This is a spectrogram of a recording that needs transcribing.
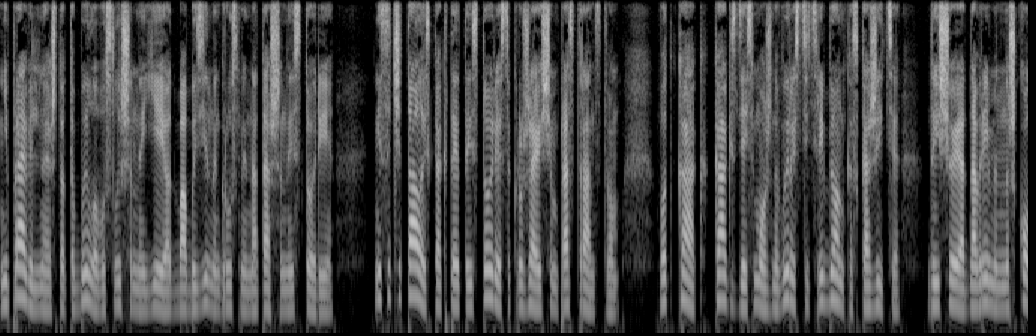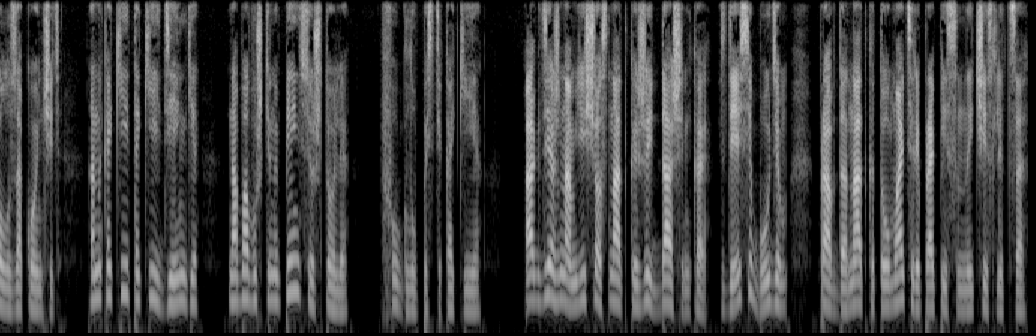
Неправильное что-то было в услышанной ею от бабы Зины грустной Наташиной истории. Не сочеталась как-то эта история с окружающим пространством. Вот как, как здесь можно вырастить ребенка, скажите? Да еще и одновременно школу закончить. А на какие такие деньги? На бабушкину пенсию, что ли? Фу, глупости какие. А где же нам еще с Надкой жить, Дашенька? Здесь и будем. Правда, Надка-то у матери прописанной числится.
